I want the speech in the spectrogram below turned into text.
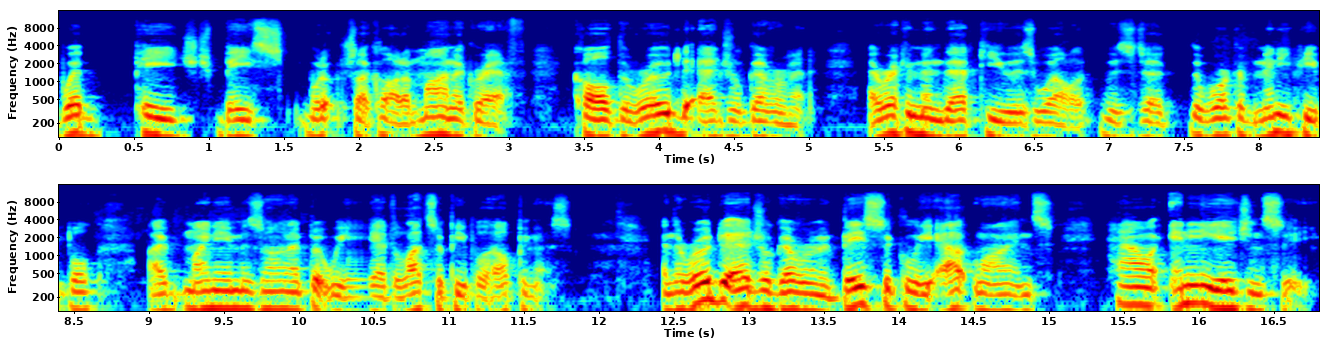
web page based, what I call it, a monograph called The Road to Agile Government. I recommend that to you as well. It was uh, the work of many people. I, my name is on it, but we had lots of people helping us. And the Road to Agile Government basically outlines how any agency,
